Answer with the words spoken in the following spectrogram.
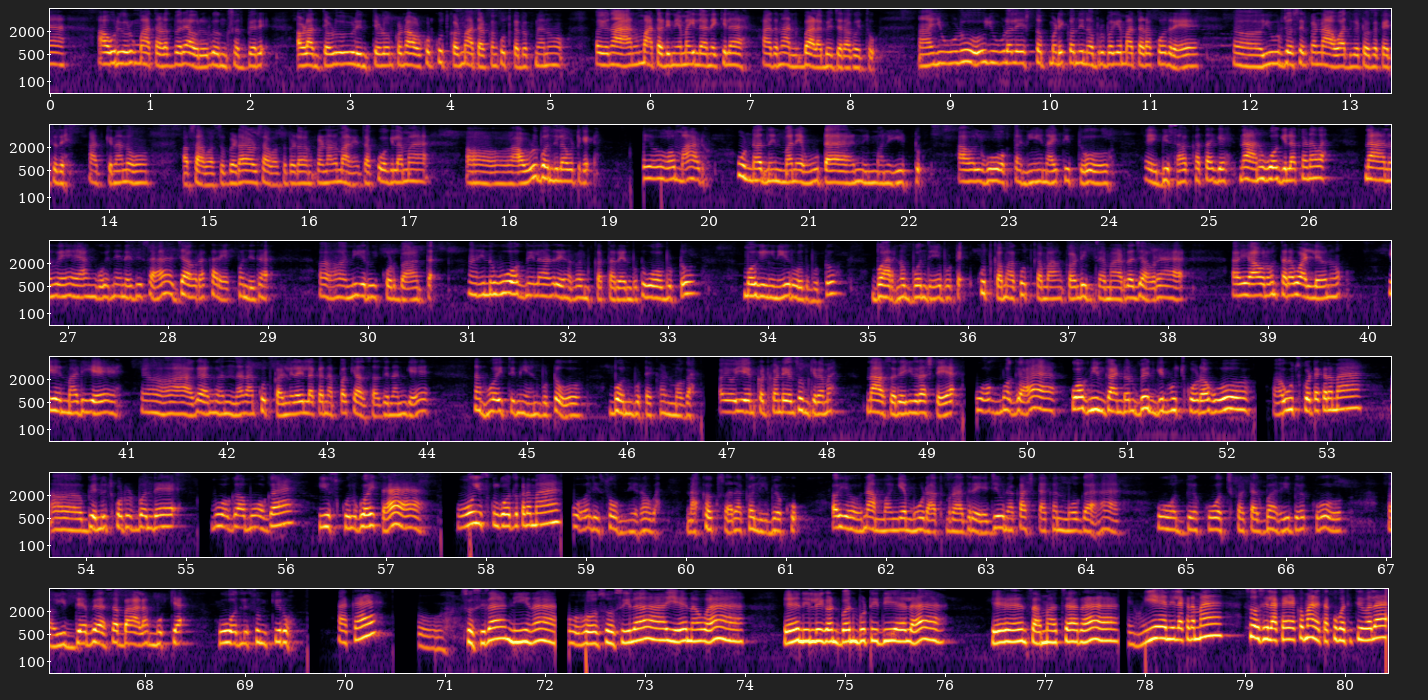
ಅವ್ರು ಇವ್ರಿಗೆ ಮಾತಾಡೋದು ಬೇರೆ, ಅವ್ರಿವ್ರಿಗೆ ಹಂಗ್ಸೋದು ಬೇರೆ. ಅವಳು ಅಂತೇಳು ಇವಳು ಇಂತೇಳು ಅಂದ್ಕೊಂಡು ಅವ್ಳು ಕೂಡ ಕೂತ್ಕೊಂಡು ಮಾತಾಡ್ಕೊಂಡು ಕೂತ್ಕೋಬೇಕು ನಾನು. ಅಯ್ಯೋ, ನಾನು ಮಾತಾಡಿನೇಮ ಇಲ್ಲ ಅನ್ನಕ್ಕಿಲ್ಲ ಅದು ನನಗೆ ಭಾಳ ಬೇಜಾರಾಗೋಯ್ತು. ಇವಳು, ಇವಳಲ್ಲಿ ಎಷ್ಟು ತಪ್ಪು ಮಾಡಿಕೊಂಡು ಇನ್ನೊಬ್ರ ಬಗ್ಗೆ ಮಾತಾಡಕ್ಕೆ ಹೋದ್ರೆ ಇವ್ರ ಜೊತೆ ಸೇರ್ಕೊಂಡು ನಾವು ಅದ್ಗೆಟ್ ಹೋಗ್ಬೇಕಾಯ್ತದೆ. ಅದಕ್ಕೆ ನಾನು, ಅವ್ರು ಸಾವಾಸು ಬೇಡ, ಅವ್ಳು ಸಾವಾಸು ಬೇಡ ಅಂದ್ಕೊಂಡು ನಾನು ಮನೆ ತಕ್ಕ ಹೋಗಿಲ್ಲಮ್ಮ. ಅವಳು ಬಂದಿಲ್ಲ ಒಟ್ಟಿಗೆ. ಅಯ್ಯೋ, ಮಾಡು. ಉಣ್ಣೋದು ನಿನ್ನ ಮನೆ ಊಟ ನಿಮ್ಮ ಮನೆಗೆ ಇಟ್ಟು ಅವಳಿಗೆ ಹೋಗ್ತಾನೆ, ಏನಾಯ್ತಿತ್ತು? ಐ ಬಿಸಾಕತ್ತಾಗೆ. ನಾನು ಹೋಗಿಲ್ಲ ಕಣವ ನಾನು ಹಂಗೂ ನೆನೆ ದಿವಸ ಜಾವರ ಕರೆಯಕ್ಕೆ ಬಂದಿದ್ದೆ. ನೀರು ಕೊಡ್ಬಾ ಅಂತ. ಇನ್ನು ಹೋಗ್ಲಿಲ್ಲ ಅಂದರೆ ಯಾರು ಅನ್ಕೋತಾರೆ ಅಂದ್ಬಿಟ್ಟು ಹೋಗ್ಬಿಟ್ಟು ಮಗಿಗೆ ನೀರು ಓದ್ಬಿಟ್ಟು ಬಾರ್ನ ಬಂದೇ ಬಿಟ್ಟೆ ಕುತ್ಕಮ್ಮ ಕುತ್ಕಮ್ಮ ಅಂದ್ಕೊಂಡು ಹಿಂಸೆ ಮಾಡ್ದೆ ಜವರ. ಯಾವನೋ ಒಂಥರ ಒಳ್ಳೆಯವನು ಏನು ಮಾಡಿಯೇ ಆಗ ನನ್ನ ನಾನು ಕುತ್ಕೊಳ್ಳಿಲ್ಲ ಇಲ್ಲ ಕಣಪ್ಪ, ಕೆಲಸ ಅದೇ ನನಗೆ. ನಾನು ಹೋಯ್ತೀನಿ ಅಂದ್ಬಿಟ್ಟು ಬಂದ್ಬಿಟ್ಟೆ ಕಣ್ಮಗ ಅಯ್ಯೋ, ಏನು ಕಟ್ಕೊಂಡು, ಏನು ಸುಮ್ಕಿರಮ್ಮ? ನಾ ಸರಿಯಾಗಿದ್ರೆ ಅಷ್ಟೇ. ಹೋಗ್ ಮಗ, ಹೋಗಿ ನಿನ್ನ ಗಂಡನ ಬೆನ್ಗಿನ ಹುಚ್ಕೊಡೋವು ಹುಚ್ಕೊಟ್ಟೆ ಕಣಮ್ಮ. ಬೆನ್ನು ಹುಚ್ಕೊಟ್ಬಿಟ್ಟು ಬಂದೆ. ಮೋಗ ಮೋಗ, ಈ ಸ್ಕೂಲ್ಗೆ ಹೋಯ್ತಾ? ಹ್ಞೂ ಇಸ್ಕೂಲ್ಗೆ ಸ್ಕೂಲ್ಗೆ ಕಡಮ್ಮ ಓಲಿ ಸುಮ್ಮನಿರವ ನಾಲ್ಕು ಸರ ಕಲಿಬೇಕು. ಅಯ್ಯೋ ನಮ್ಮಂಗೆ ಮೂಡಾತ್ಮರಾದ್ರೆ ಜೀವನ ಕಷ್ಟ ಕಣ್ ಓದ್ಬೇಕು ಓದಬೇಕು ಅಚ್ಚುಕಟ್ಟಾಗಿ ಬರೀಬೇಕು. ವಿದ್ಯಾಭ್ಯಾಸ ಭಾಳ ಮುಖ್ಯ. ಓದ್ಲಿ ಸುಮ್ಕಿರು. ಅಕ್ಕ ಓ ಸುಶೀಲಾ ನೀನಾ? ಓಹೋ ಸುಶೀಲಾ ಏನವ ಏನು ಇಲ್ಲಿ ಗಂಟು ಬಂದ್ಬಿಟ್ಟಿದೀಯಲ್ಲ ಏನ್ ಸಮಾಚಾರ? ಏನಿಲ್ಲ ಕಣಮ್ಮ. ಸುಶೀಲಕ್ಕ ಯಾಕೆ ಮನೆ ತಕೊ ಬರ್ತಿದ್ದೀವಲ್ಲ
